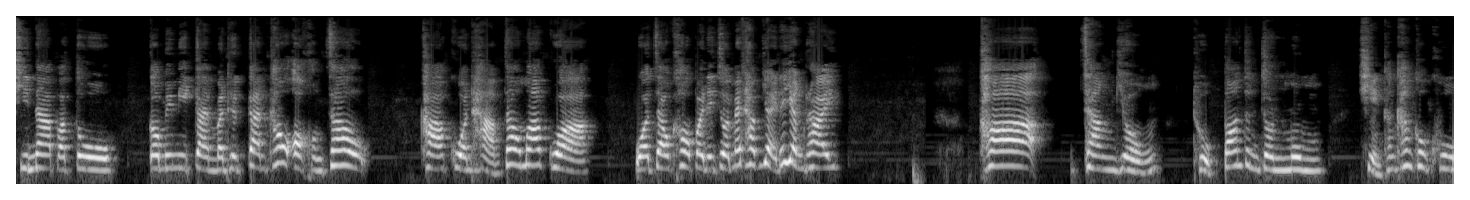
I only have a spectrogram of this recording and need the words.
ที่หน้าประตูก็ไม่มีการบันทึกการเข้าออกของเจ้า ข้าควรถามเจ้ามากกว่า ว่าเจ้าเข้าไปในจวนแม่ทัพใหญ่ได้อย่างไร ข้าจางหยง ถูกต้อนจนจนมุม เขียงข้างๆคู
